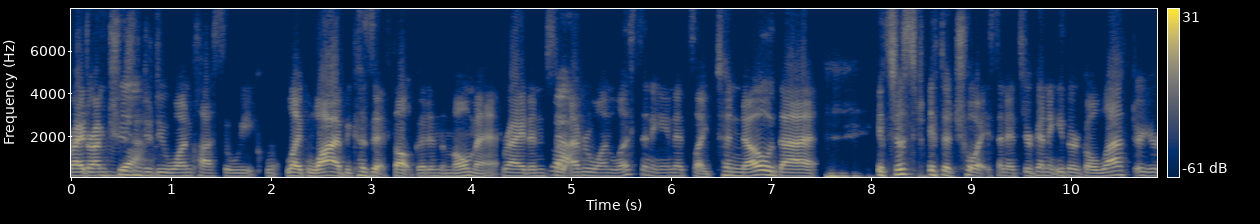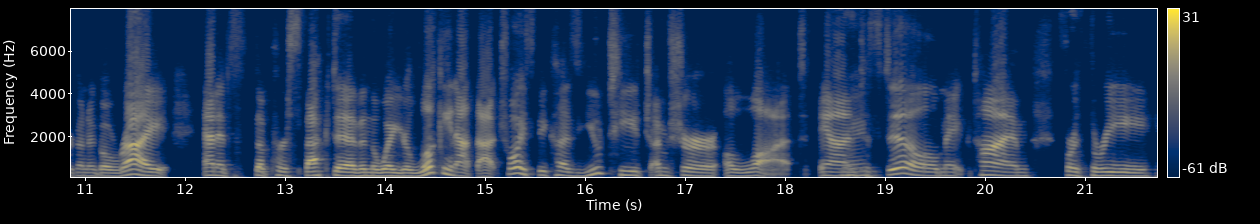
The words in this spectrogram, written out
right or i'm mm-hmm, choosing yeah. to do one class a week like why because it felt good in the moment right and so yeah. everyone listening it's like to know that it's just it's a choice and it's you're going to either go left or you're going to go right and it's the perspective and the way you're looking at that choice because you teach i'm sure a lot. And right. to still make time for three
